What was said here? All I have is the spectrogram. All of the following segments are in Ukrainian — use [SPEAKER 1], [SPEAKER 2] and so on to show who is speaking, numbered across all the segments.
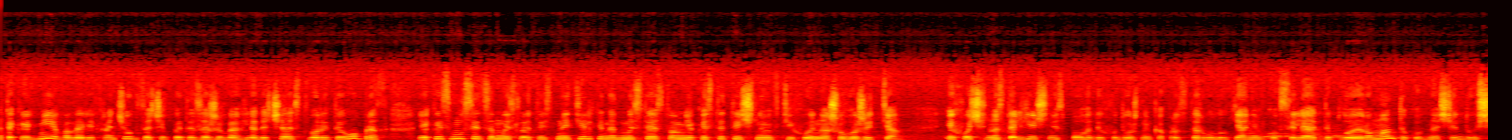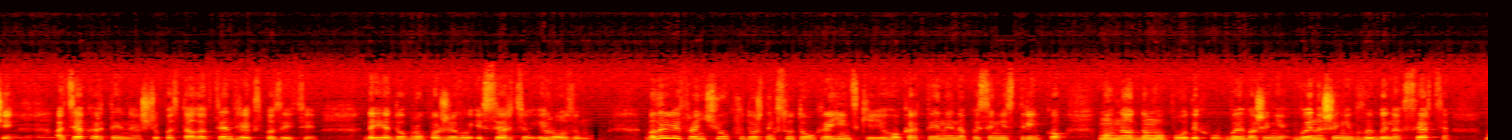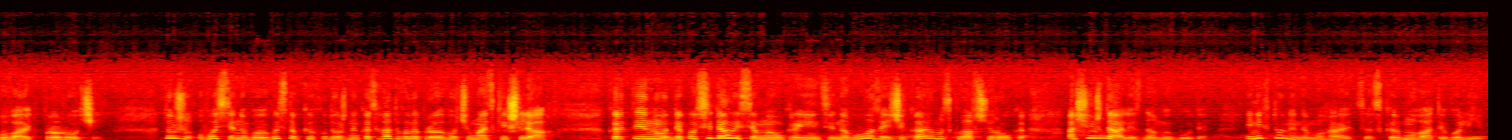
[SPEAKER 1] А таки вміє Валерій Франчук зачепити заживе глядача і створити образ, який змусить замислитись не тільки над мистецтвом, як естетичною втіхою нашого життя. І хоч ностальгічні спогади художника про стару Лук'янівку вселяють тепло і романтику в нашій душі, а ця картина, що постала в центрі експозиції, дає добру поживу і серцю, і розуму. Валерій Франчук, художник суто український, його картини написані стрімко, мов на одному подиху, виважені, виношені в глибинах серця, бувають пророчі. Тож гості нової виставки художника згадували про його чумацький шлях, картину, де повсідалися ми, українці, на вози і чекаємо, склавши руки. А що ж далі з нами буде? І ніхто не намагається скермувати волів.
